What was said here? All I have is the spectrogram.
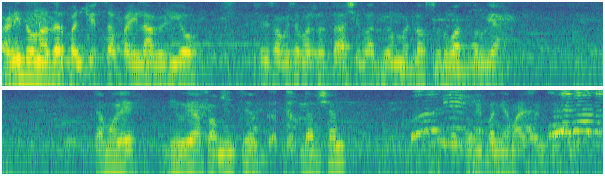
आणि दोन हजार पंचवीसचा पहिला व्हिडिओ श्री स्वामी समर्थांचा आशीर्वाद घेऊन म्हटलं सुरुवात करूया. त्यामुळे घेऊया स्वामींचे दर्शन. तुम्ही पण घ्या माझ्या सांगते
